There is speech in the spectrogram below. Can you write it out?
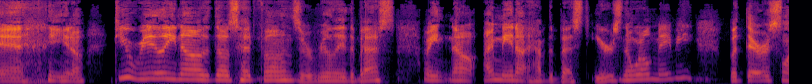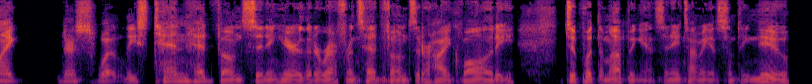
and you know do you really know that those headphones are really the best? I mean now i may not have the best ears in the world maybe but there's like there's what at least 10 headphones sitting here that are reference headphones that are high quality to put them up against. And anytime i get something new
